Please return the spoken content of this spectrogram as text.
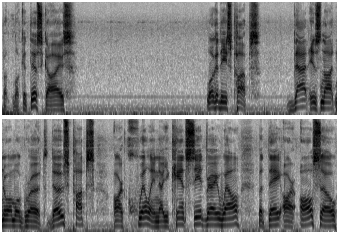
But look at this, guys. Look at these pups. That is not normal growth. Those pups are quilling. Now, you can't see it very well, but they are also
